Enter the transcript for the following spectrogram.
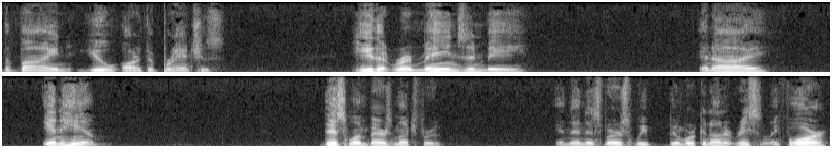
the vine, you are the branches. He that remains in me, and I in him, this one bears much fruit. And then this verse, we've been working on it recently. For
